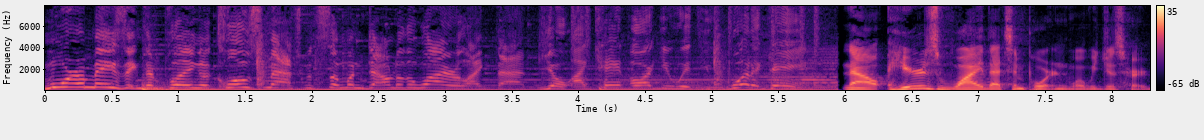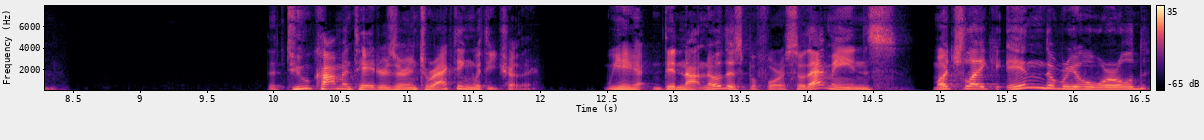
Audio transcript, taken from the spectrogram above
more amazing than playing a close match with someone down to the wire like that. Yo, I can't argue with you. What a game. Now, here's why that's important, what we just heard. The two commentators are interacting with each other. We did not know this before. So that means, much like in the real world,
